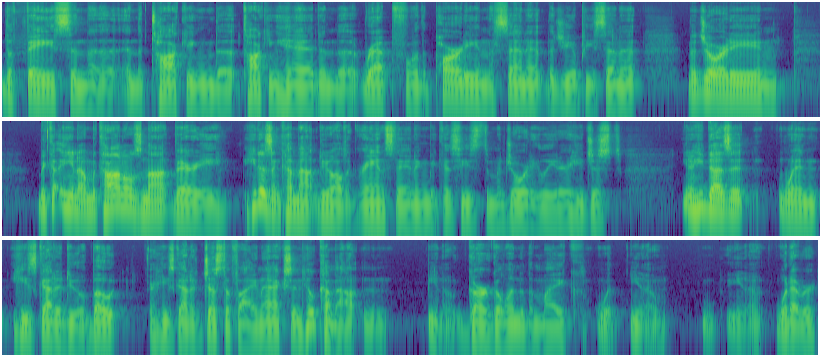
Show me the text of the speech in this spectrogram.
the face and the and the talking the talking head and the rep for the party and the Senate, the GOP Senate majority, and you know McConnell's not very. He doesn't come out and do all the grandstanding because he's the majority leader. He just, you know, he does it when he's got to do a vote or he's got to justify an action. He'll come out and you know gargle into the mic with you know you know whatever.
